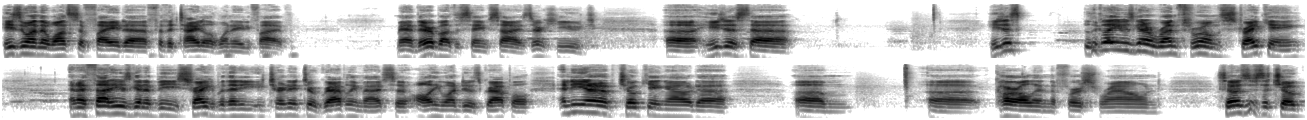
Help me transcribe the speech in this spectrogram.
he's the one that wants to fight uh, for the title at 185. Man, they're about the same size. They're huge. Uh, he just uh, he just looked like he was gonna run through him striking, and I thought he was gonna be striking, but then he, he turned into a grappling match. So all he wanted to do was grapple, and he ended up choking out uh, um, uh, Karl in the first round. So it was just a choke.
